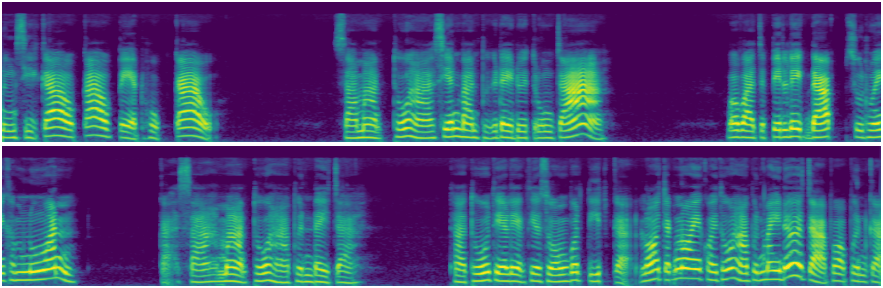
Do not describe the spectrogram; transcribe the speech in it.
1 4 9 9 8 6 9สามารถโทรหาเซียนบานผือได้โดยตรงจ้าบ่ว่าจะเป็นเลขดับ สูตรหวยคำนวณก็สามารถโทรหาเพิ่นได้จ้ะถ้าโทรเทียแรกเทียสองบ่ติดก็รอจักหน่อยคอยโทรหาเพิ่นใหม่เด้อจ้ะเพราะเพิ่นก็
